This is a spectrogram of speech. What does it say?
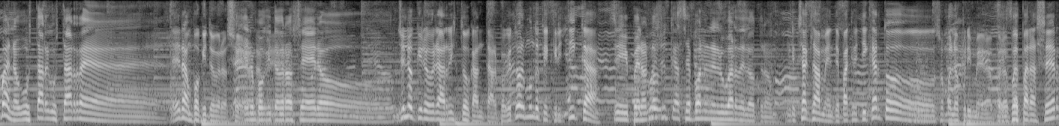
bueno, gustar, gustar. eh, era un poquito grosero. era un poquito también. grosero. Yo lo quiero ver a Risto cantar, porque todo el mundo que critica. Sí, pero Después- nunca se pone en el lugar del otro. Exactamente, para criticar todos somos los primeros, pero después para hacer.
